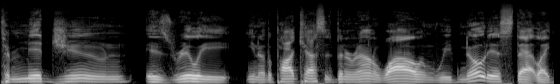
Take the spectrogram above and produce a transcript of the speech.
to mid June. Is really you know the podcast has been around a while, and we've noticed that like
